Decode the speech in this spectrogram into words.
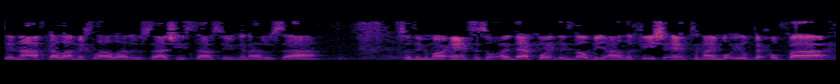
Tenaf kala michlal arusa. She stops doing an arusa. So the Gemara answers. So at that point, there's no bi'ah. Lefish and tanai mo'il bechuppah.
